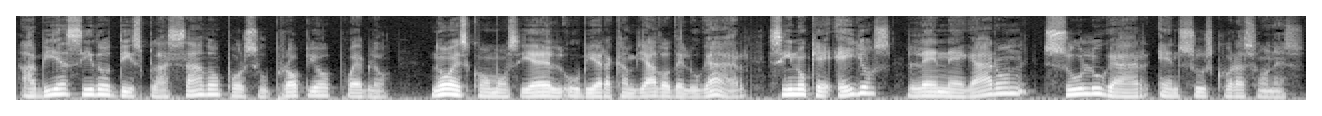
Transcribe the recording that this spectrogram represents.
había sido desplazado por su propio pueblo. No es como si él hubiera cambiado de lugar, sino que ellos le negaron su lugar en sus corazones,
